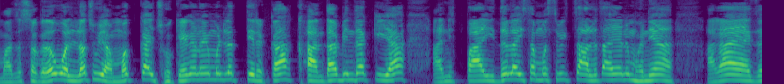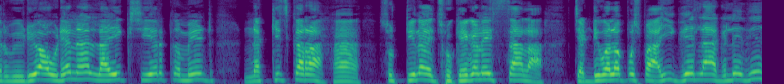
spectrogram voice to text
माझं सगळं वल्लच होया मग काय झोके का नाही म्हटलं? तिरका खांदा बिंदा किया आणि पायदल ऐसा मस्तपैकी चालत आहे आणि म्हण्या अगाय जर व्हिडिओ आवड्या ना लाईक शेअर कमेंट नक्कीच करा. हा सुट्टी नाही झोके का नाही चाला चड्डीवाला पुष्पा आई गे लागले गे.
